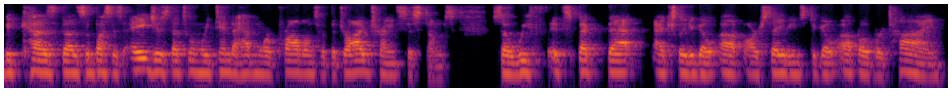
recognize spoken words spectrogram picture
because as the buses ages, that's when we tend to have more problems with the drivetrain systems. So we expect that actually to go up, our savings to go up over time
